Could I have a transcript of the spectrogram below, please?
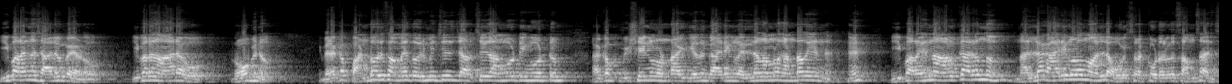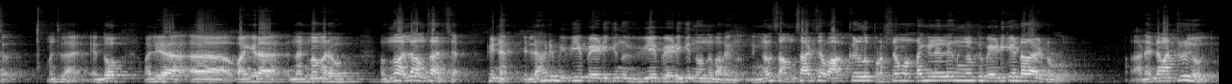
ഈ പറയുന്ന ശാലുപ്പയോടോ ഈ പറയുന്ന ആരവോ റോബിനോ ഇവരൊക്കെ പണ്ട് ഒരു സമയത്ത് ഒരുമിച്ച് ചർച്ച ചെയ്ത് അങ്ങോട്ടും ഇങ്ങോട്ടും ഒക്കെ വിഷയങ്ങൾ ഉണ്ടാക്കിയതും കാര്യങ്ങളെല്ലാം നമ്മൾ കണ്ടത് തന്നെ. ഈ പറയുന്ന ആൾക്കാരൊന്നും നല്ല കാര്യങ്ങളൊന്നും അല്ല വോയിസ് റെക്കോർഡുകളിൽ സംസാരിച്ചത്. മനസ്സിലായോ? എന്തോ വലിയ ഭയങ്കര നന്മമരവും ഒന്നും അല്ല സംസാരിച്ച പിന്നെ എല്ലാവരും വിവിയെ പേടിക്കുന്നു വിവിയെ പേടിക്കുന്നു എന്ന് പറയുന്നു. നിങ്ങൾ സംസാരിച്ച വാക്കുകളിൽ പ്രശ്നമുണ്ടെങ്കിലല്ലേ നിങ്ങൾക്ക് പേടിക്കേണ്ടതായിട്ടുള്ളൂ. അതാണ് എന്റെ മറ്റൊരു ചോദ്യം.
